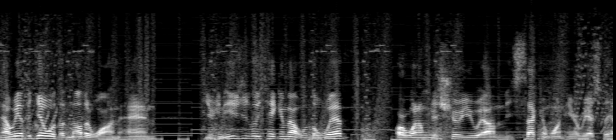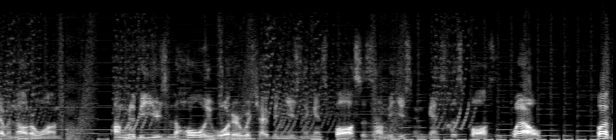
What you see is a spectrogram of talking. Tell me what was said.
Now we have to deal with another one, and you can easily take him out with a whip, or what I'm going to show you on the second one here, we actually have another one. I'm going to be using the Holy Water, which I've been using against bosses, and I'll be using against this boss as well. But,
